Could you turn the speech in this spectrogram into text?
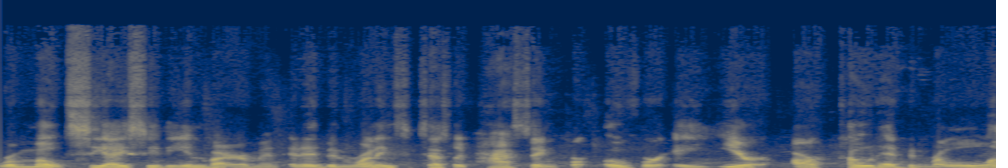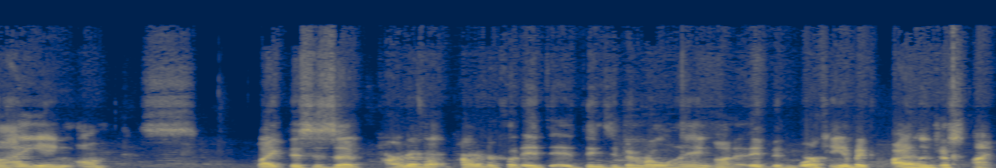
remote CI/CD environment. And it had been running successfully, passing for over a year. Our code had been relying on this. Like this is a part of our part of our code. It, it, things had been relying on it. It'd been working. It'd been compiling just fine.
